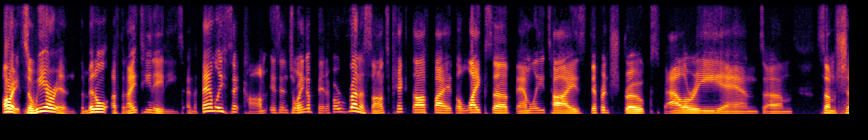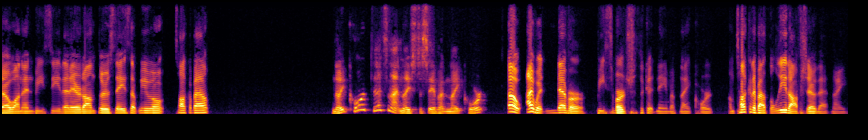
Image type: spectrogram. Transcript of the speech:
All right, so we are in the middle of the 1980s, and the family sitcom is enjoying a bit of a renaissance kicked off by the likes of Family Ties, Different Strokes, Valerie, and um, some show on NBC that aired on Thursdays that we won't talk about. Night Court? That's not nice to say about Night Court. Oh, I would never besmirch the good name of Night Court. I'm talking about the leadoff show that night.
